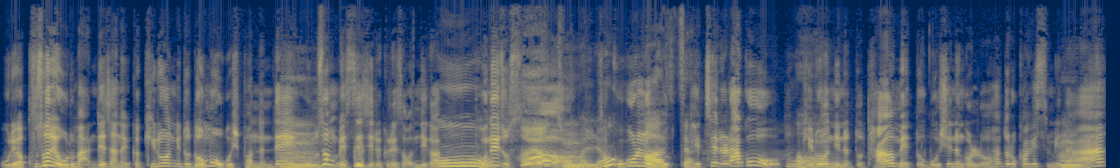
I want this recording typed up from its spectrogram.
우리가 구설에 오르면 안 되잖아요. 그러니까 기루 언니도 너무 오고 싶었는데 음. 음. 성 메시지를 그래서 언니가 오. 보내줬어요. 정말요? 그걸로 아, 오- 진짜. 대체를 하고 우와. 기루 언니는 또 다음에 또 모시는 걸로 하도록 하겠습니다.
